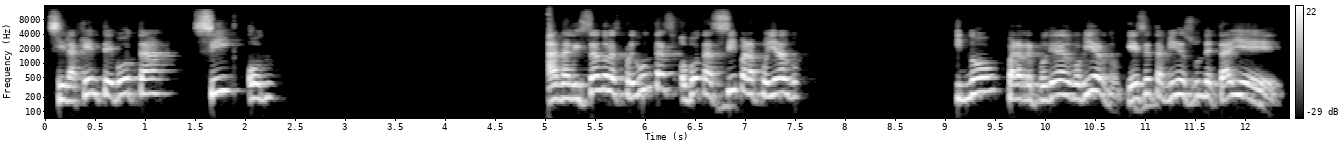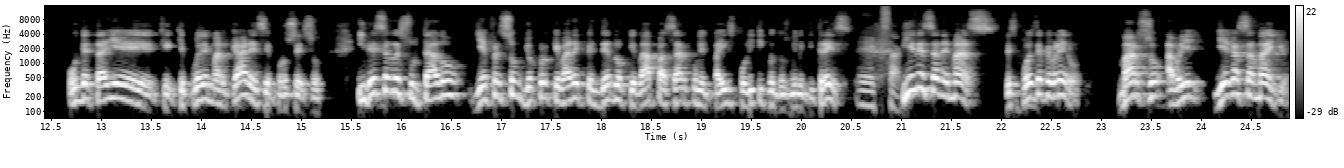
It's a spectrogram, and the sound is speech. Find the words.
si la gente vota sí o no. Analizando las preguntas o vota sí para apoyar al gobierno y no para repudiar al gobierno, que ese también es un detalle un detalle que, que, puede marcar ese proceso. Y de ese resultado, Jefferson, yo creo que va a depender lo que va a pasar con el país político en 2023. Exacto. Tienes además, después de febrero, marzo, abril, llegas a mayo.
